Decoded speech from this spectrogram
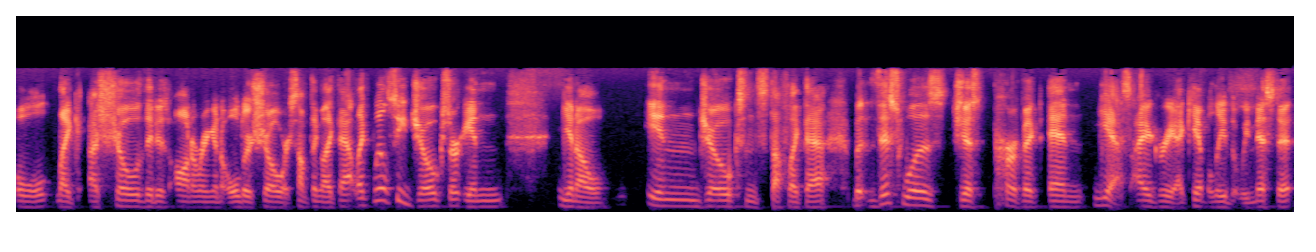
old like a show that is honoring an older show or something like that like we'll see jokes or in you know in jokes and stuff like that. But this was just perfect. And yes, I agree. I can't believe that we missed it,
